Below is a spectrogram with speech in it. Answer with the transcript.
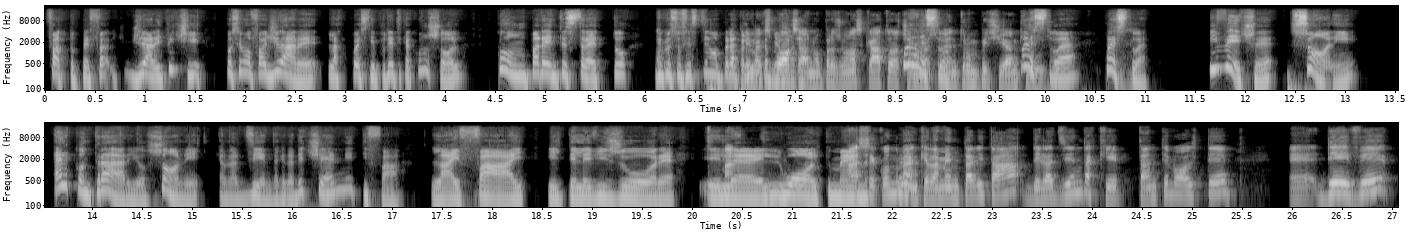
fatto per fa- girare i PC, possiamo far girare la, questa ipotetica console con un parente stretto di questo sistema operativo. La prima Xbox hanno preso una scatola, ci hanno messo dentro un PC anche questo è, questo è. Invece Sony è il contrario. Sony è un'azienda che da decenni ti fa l'iFi, il televisore, il, Ma, il Walkman. Ha secondo me anche la mentalità dell'azienda che tante volte eh, deve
